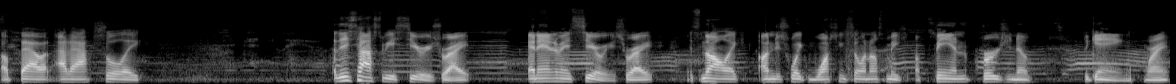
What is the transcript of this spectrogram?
about an actual like? This has to be a series, right? An anime series, right? It's not like I'm just like watching someone else make a fan version of the game, right?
